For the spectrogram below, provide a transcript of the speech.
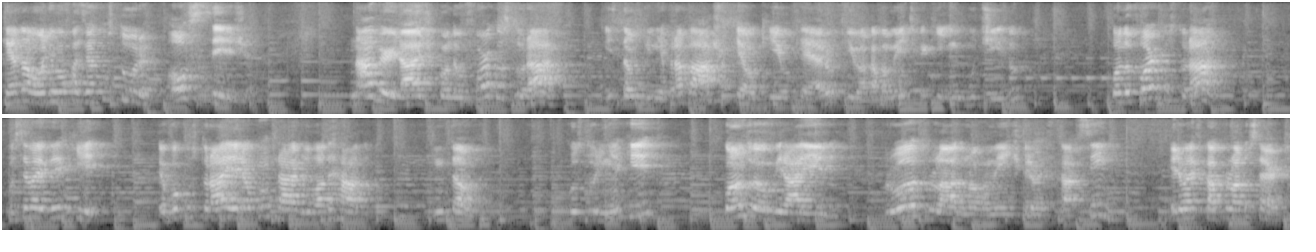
que é na onde eu vou fazer a costura. Ou seja, na verdade, quando eu for costurar, estampinha para baixo, que é o que eu quero, que o acabamento fique embutido. Quando for costurar, você vai ver que eu vou costurar ele ao contrário, do lado errado. Então, costurinha aqui, quando eu virar ele pro outro lado novamente, que ele vai ficar assim, ele vai ficar pro lado certo,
